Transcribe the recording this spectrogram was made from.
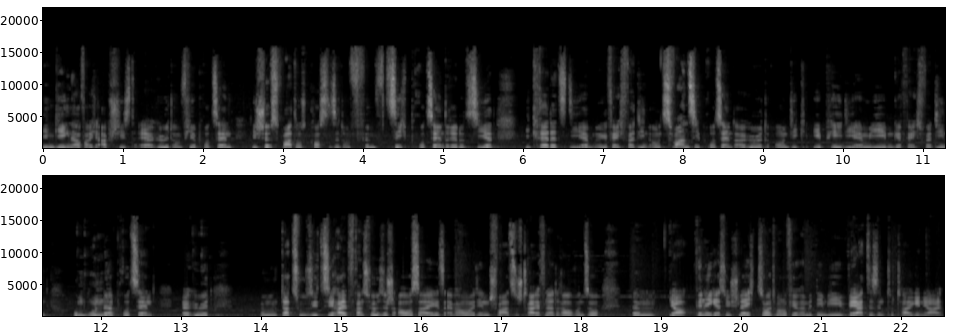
die ein Gegner auf euch abschießt, erhöht um 4%, die Schiffswartungskosten sind um 50% reduziert, die Credits, die ihr im Gefecht verdient, um 20% erhöht und die EP, die ihr in jedem Gefecht verdient, um 100% erhöht. Ähm, dazu sieht sie halt französisch aus, sei jetzt einfach mal mit den schwarzen Streifen da drauf und so. Ähm, ja, finde ich jetzt nicht schlecht, sollte man auf jeden Fall mitnehmen. Die Werte sind total genial.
